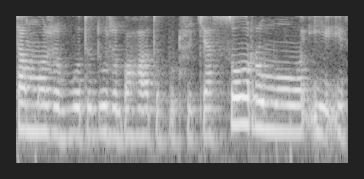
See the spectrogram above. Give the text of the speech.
Там може бути дуже багато почуття сорому, і, і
